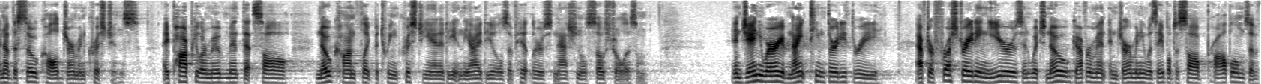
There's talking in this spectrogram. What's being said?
and of the so called German Christians, a popular movement that saw no conflict between Christianity and the ideals of Hitler's National Socialism. In January of 1933, after frustrating years in which no government in Germany was able to solve problems of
